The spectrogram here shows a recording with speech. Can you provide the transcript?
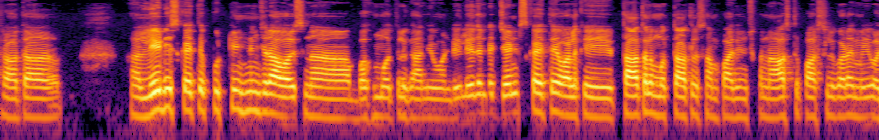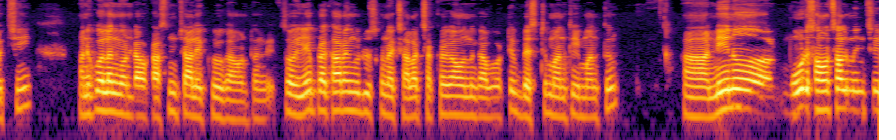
తర్వాత లేడీస్కి అయితే పుట్టింటి నుంచి రావాల్సిన బహుమతులు కానివ్వండి లేదంటే జెంట్స్కి అయితే వాళ్ళకి తాతలు ముత్తాతలు సంపాదించుకున్న ఆస్తుపాస్తులు కూడా మీ వచ్చి అనుకూలంగా ఉండే అవకాశం చాలా ఎక్కువగా ఉంటుంది. సో ఏ ప్రకారంగా చూసుకున్నా చాలా చక్కగా ఉంది కాబట్టి బెస్ట్ మంత్ ఈ మంత్ నేను మూడు సంవత్సరాల నుంచి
